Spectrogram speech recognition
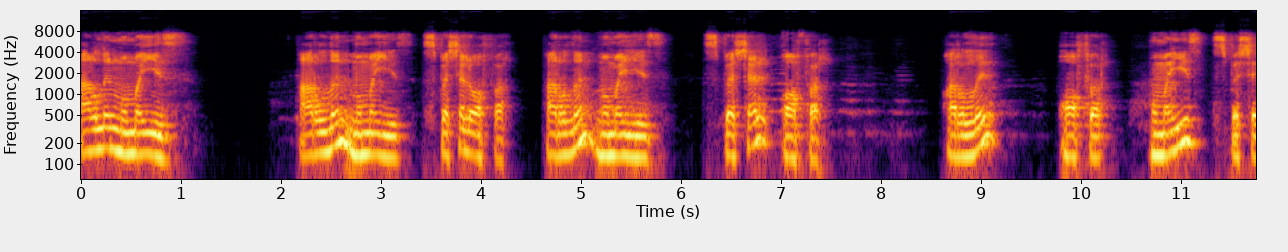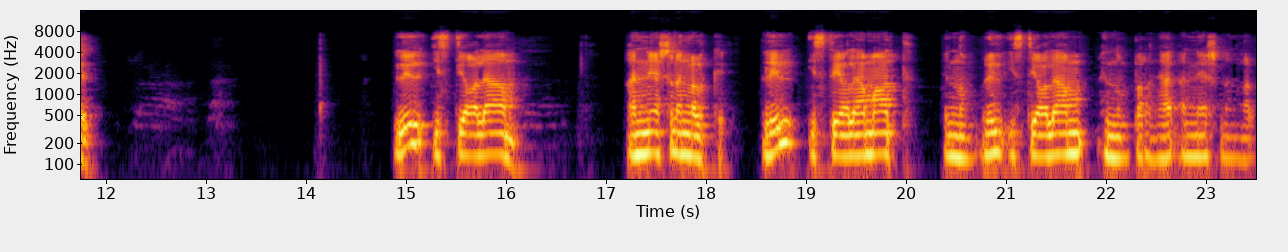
അർലൻ മുമയ്യിസ് അർലൻ മുമയ്യിസ് സ്പെഷ്യൽ ഓഫർ. അർലൻ മുമയ്യിസ് സ്പെഷ്യൽ ഓഫർ. അർൽ ഓഫർ മുമയ്യിസ് സ്പെഷ്യൽ ലിൽ ഇസ്തിയാലാം അന്വേഷണങ്ങൾക്ക് ലിൽ ഇസ്തിയാലാമാത്ത് എന്നും ലിൽ ഇസ്തിയാലാം എന്നും പറഞ്ഞാൽ അന്വേഷണങ്ങൾ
